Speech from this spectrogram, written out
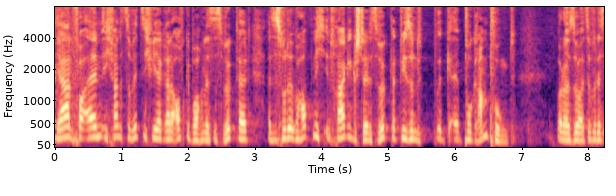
Ja, und vor allem, ich fand es so witzig, wie er gerade aufgebrochen ist. Es wirkt halt, also es wurde überhaupt nicht in Frage gestellt. Es wirkt halt wie so ein äh, Programmpunkt oder so, als ob wir das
